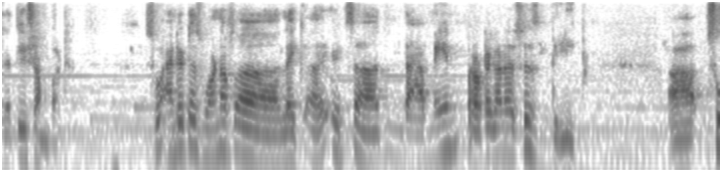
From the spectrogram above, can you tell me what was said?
Ratish Ambat. So and it is one of uh, like uh, it's uh, the main protagonist is Dilip. Uh, so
